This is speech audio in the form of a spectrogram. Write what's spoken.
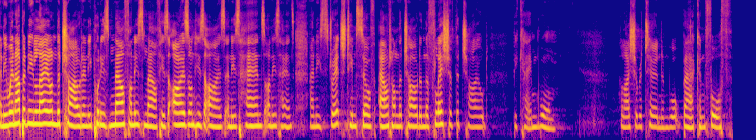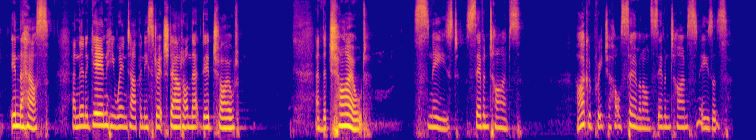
And he went up and he lay on the child, and he put his mouth on his mouth, his eyes on his eyes, and his hands on his hands. And he stretched himself out on the child, and the flesh of the child became warm. Elisha returned and walked back and forth in the house. And then again he went up and he stretched out on that dead child. And the child sneezed seven times. I could preach a whole sermon on seven times sneezes.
